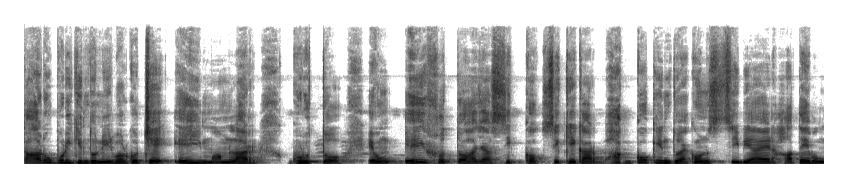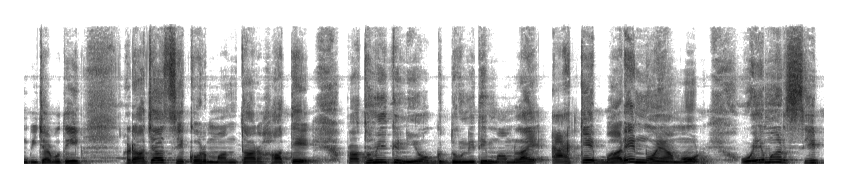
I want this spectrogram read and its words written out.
তার উপরই কিন্তু নির্ভর করছে এই মামলার গুরুত্ব। এবং এই সত্তর হাজার শিক্ষক, শিক্ষিকার ভাগ্য কিন্তু এখন সিবিআইয়ের হাতে এবং বিচারপতি রাজা শেখর মান্তার হাতে। প্রাথমিক নিয়োগ দুর্নীতি মামলায় একেবারে নয়া মোড়। ওএমআর সিট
